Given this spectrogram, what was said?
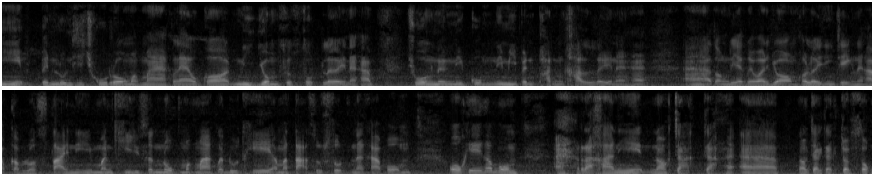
นี้เป็นรุ่นที่ชูโรงมากๆ แล้วก็นิยมสุดๆเลยนะครับ ช่วงหนึ่งนี่กลุ่มนี่มีเป็นพันคันเลยนะฮะ อ่า ต้องเรียกได้ว่ายอมเขาเลยจริงๆนะครับ กับรถสไตล์นี้ มันขี่สนุกมากๆ แล้วดูเท่อมตะสุดๆนะครับผมโอเคครับผมอะราคานี้นอกจากจะอ่านอกจากจะจดส่ง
